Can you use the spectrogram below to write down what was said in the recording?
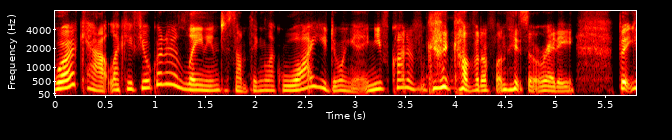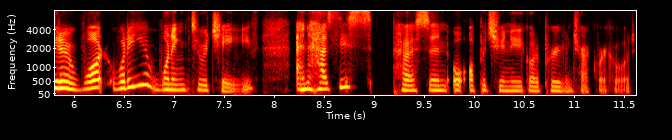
work out like if you're going to lean into something like why are you doing it? And you've kind of covered off on this already but you know what what are you wanting to achieve? And has this person or opportunity got a proven track record?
